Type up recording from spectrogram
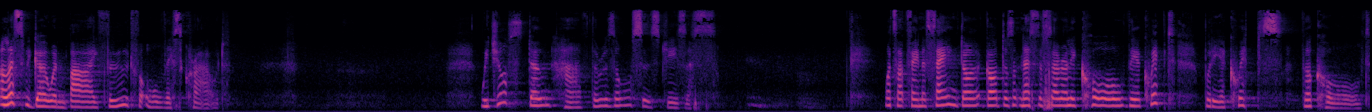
Unless we go and buy food for all this crowd. We just don't have the resources, Jesus. What's that famous saying? God doesn't necessarily call the equipped, but he equips the called.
